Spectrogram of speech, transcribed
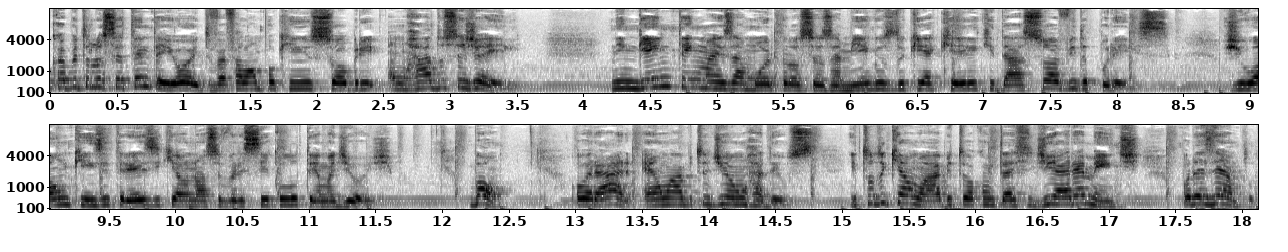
capítulo 78 vai falar um pouquinho sobre honrado seja ele. Ninguém tem mais amor pelos seus amigos do que aquele que dá a sua vida por eles. João 15:13, que é o nosso versículo tema de hoje. Bom, orar é um hábito de honra a Deus. E tudo que é um hábito acontece diariamente. Por exemplo,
